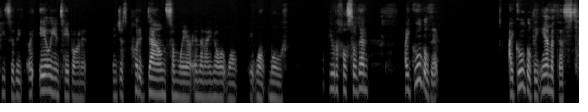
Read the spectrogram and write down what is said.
piece of the uh, alien tape on it and just put it down somewhere and then I know it won't it won't move. Beautiful. So then I googled it. I googled the amethyst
